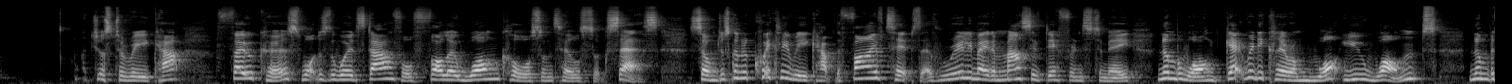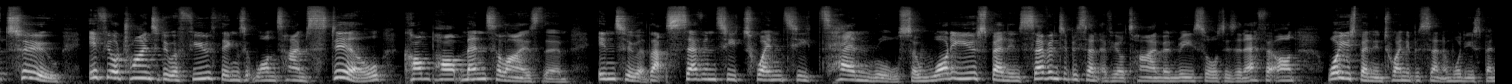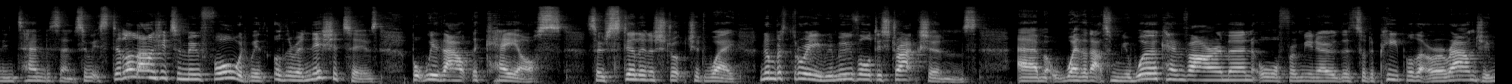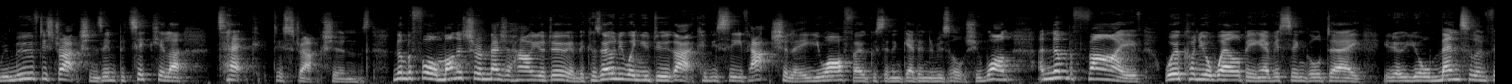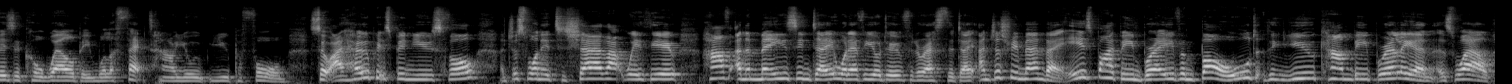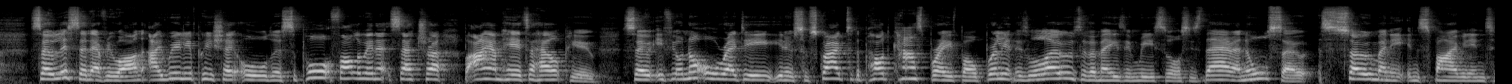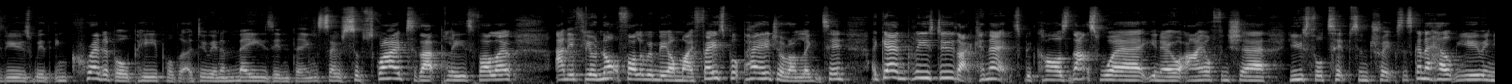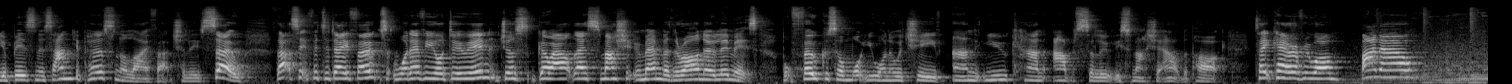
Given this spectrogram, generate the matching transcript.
Just to recap, focus, what does the word stand for? Follow one course until success. So I'm just going to quickly recap the five tips that have really made a massive difference to me. Number one, get really clear on what you want. Number two, if you're trying to do a few things at one time, still compartmentalize them into that 70 20 10 rule. So, what are you spending 70% of your time and resources and effort on? What are you spending 20% and what are you spending 10%? So, it still allows you to move forward with other initiatives, but without the chaos. So, still in a structured way. Number three, remove all distractions um, whether that's from your work environment or from you know the sort of people that are around you remove distractions in particular tech distractions. Number four, monitor and measure how you're doing because only when you do that can you see if actually you are focusing and getting the results you want. And number five, work on your well-being every single day. You know, your mental and physical well-being will affect how you, you perform. So I hope it's been useful. I just wanted to share that with you. Have an amazing day, whatever you're doing for the rest of the day. And just remember, it is by being brave and bold that you can be brilliant as well. So listen, everyone, I really appreciate all the support, following, etc. But I am here to help you. So if you're not already, you know, subscribed to the podcast, Brave Bold Brilliant, there's loads of amazing resources there, and also so many inspiring interviews with incredible people that are doing amazing things. So subscribe to that, please follow. And if you're not following me on my Facebook page or on LinkedIn, again, please do that. Connect because that's where, you know, I often share useful tips and tricks. It's going to help you in your business and your personal life, actually. So that's it for today, folks. Whatever you're doing, just go out there, smash it. Remember, there are no limits, but focus on what you want to achieve and you can absolutely smash it out the park. Take care, everyone. Bye now.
